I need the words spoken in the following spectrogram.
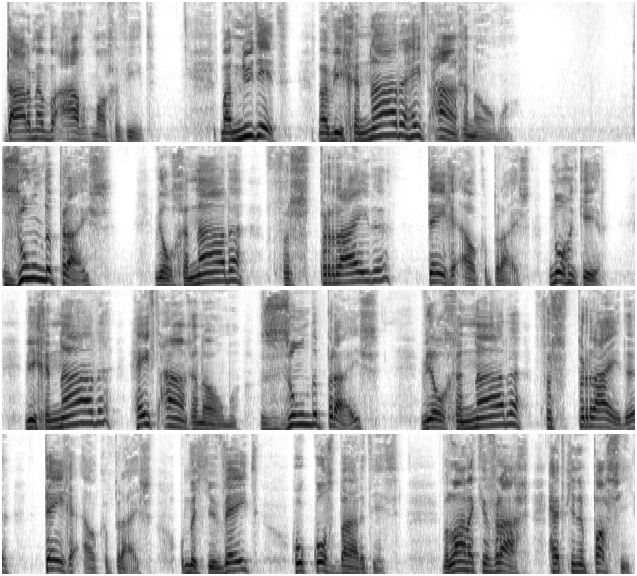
Daarom hebben we avondmaal gevierd. Maar nu dit. Maar wie genade heeft aangenomen, zonder prijs, wil genade verspreiden tegen elke prijs. Nog een keer. Wie genade heeft aangenomen zonder prijs, wil genade verspreiden tegen elke prijs. Omdat je weet hoe kostbaar het is. Belangrijke vraag. Heb je een passie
